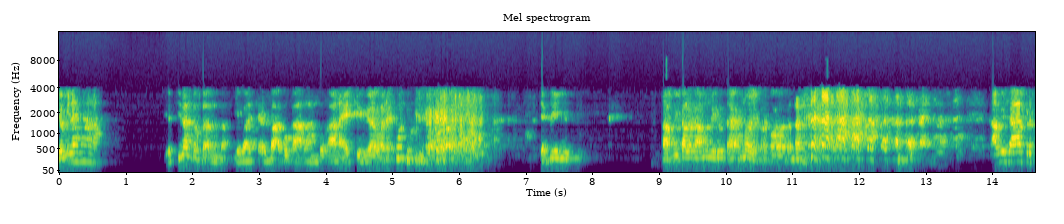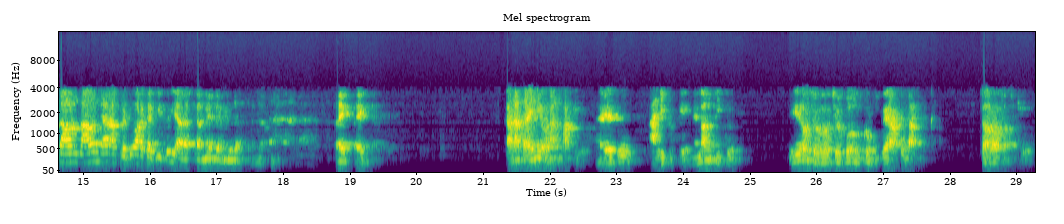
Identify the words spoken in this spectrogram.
Ya milih ngalah. Ya bilang ke Mbak Mbak, ya wajar Mbak aku kalah untuk anak Edi ya wajar. Jadi tapi kalau kamu niru saya, no ya perkara tenang. Tapi saya bertahun-tahun cara berkeluarga gitu ya damai damai Baik baik. Karena saya ini orang fakir, saya itu ahli fikih, memang gitu. Jadi rojo-rojo bongkong, biar aku kan. Cara fakir,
